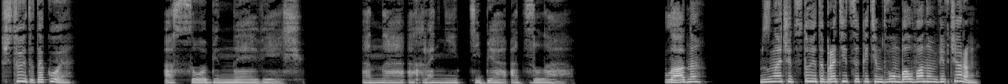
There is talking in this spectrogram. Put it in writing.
Что это такое? Особенная вещь. Она охранит тебя от зла. Ладно. Значит, стоит обратиться к этим двум болванам-вевчарам?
